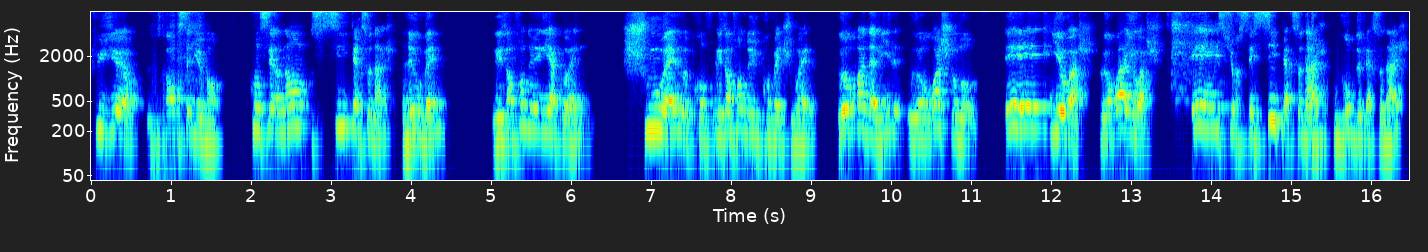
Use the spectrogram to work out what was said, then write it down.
plusieurs enseignements concernant six personnages. Réhouven, les enfants de Elia Cohen, Shmuel, les enfants du prophète Shmuel, le roi David, le roi Shlomo et Yoash, le roi Yoash. Et sur ces six personnages, ou groupes de personnages,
